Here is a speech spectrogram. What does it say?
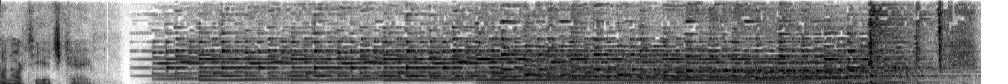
on RTHK.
